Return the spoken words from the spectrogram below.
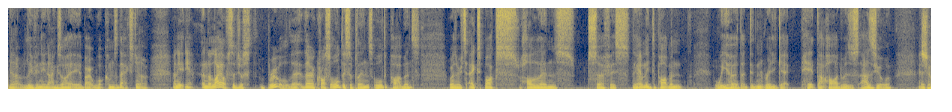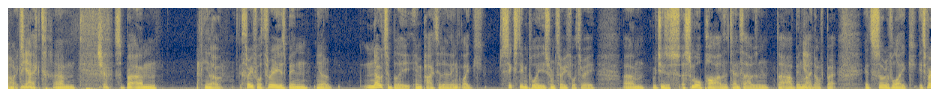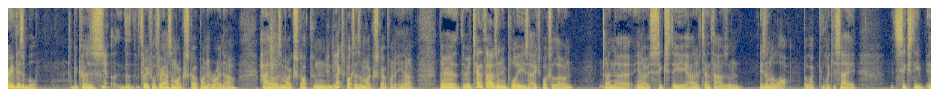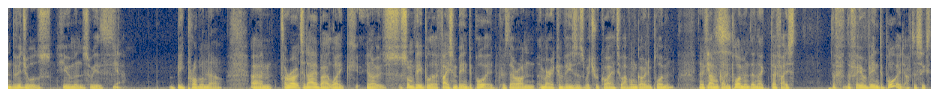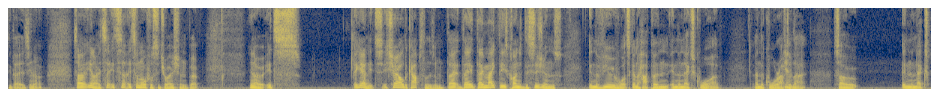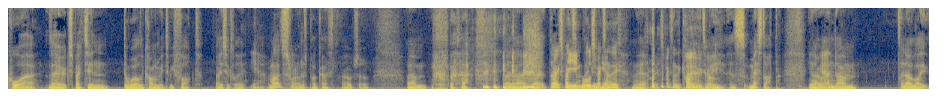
you know, living in anxiety about what comes next, you know. And it yeah. and the layoffs are just brutal. They're, they're across all disciplines, all departments, whether it's Xbox, HoloLens, Surface. The yeah. only department we heard that didn't really get hit that hard was Azure, as sure. you might expect. Yeah. Um, sure. So, but um, you know, three four three has been you know notably impacted. I think like sixty employees from three four three. Um, which is a small part of the 10,000 that have been yeah. laid off, but it's sort of like it's very visible because yeah. the 343 has a microscope on it right now. Halo has a microscope and Indeed. Xbox has a microscope on it. You know, there there are ten thousand employees at Xbox alone, and uh, you know sixty out of ten thousand isn't a lot, but like like you say, it's sixty individuals, humans with yeah big problem now. Um, I wrote today about like you know some people are facing being deported because they're on American visas which require to have ongoing employment, and if yes. they haven't got employment, then they they face the, the fear of being deported after 60 days, you know. So, you know, it's a, it's a, it's an awful situation, but you know, it's again, it's it's shareholder capitalism. They they they make these kind of decisions in the view of what's going to happen in the next quarter and the quarter after yeah. that. So, in the next quarter, they're expecting the world economy to be fucked, basically. Yeah. Am I allowed to swear on this podcast? I hope so. Um, but uh, but uh, they're, they're, expecting they're expecting the yeah they're expecting the economy to be as messed up, you know. Yeah. And um, I know like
